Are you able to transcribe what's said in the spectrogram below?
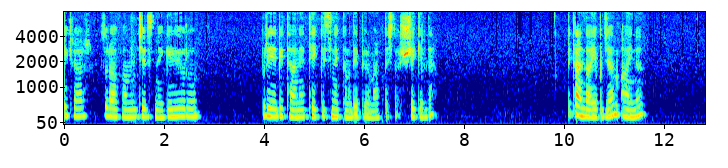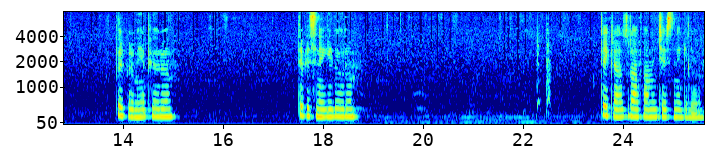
Tekrar zürafamın içerisine geliyorum. Buraya bir tane tekli sinek kanadı yapıyorum arkadaşlar. Şu şekilde. Bir tane daha yapacağım. Aynı. Pırpırımı yapıyorum. Tepesine geliyorum. Tekrar zürafamın içerisine geliyorum.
